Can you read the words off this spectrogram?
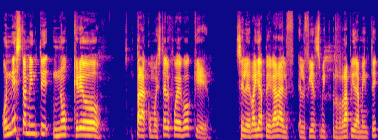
Honestamente, no creo, para cómo está el juego, que se le vaya a pegar al, al Smith rápidamente.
